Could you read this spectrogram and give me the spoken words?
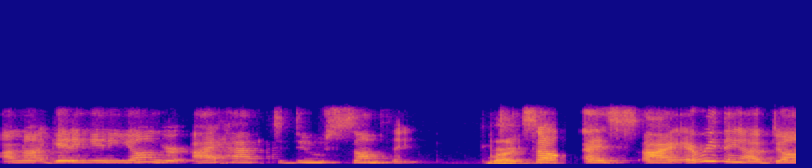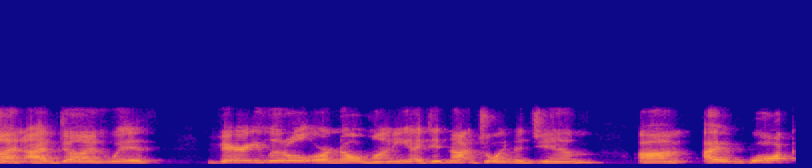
I'm not getting any younger. I have to do something. Right. So as I everything I've done, I've done with very little or no money. I did not join a gym. Um, I walk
